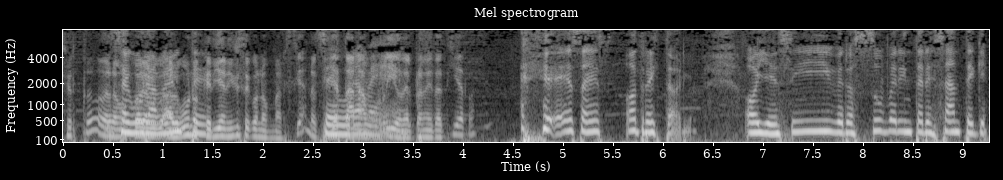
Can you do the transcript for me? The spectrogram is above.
¿Cierto? A Seguramente. algunos querían irse con los marcianos, que ya están aburridos del planeta Tierra. Esa es otra historia. Oye, sí, pero súper interesante. que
